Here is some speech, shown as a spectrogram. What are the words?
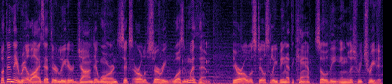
But then they realized that their leader, John de Warenne, 6th Earl of Surrey, wasn't with them, the Earl was still sleeping at the camp, so the English retreated.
